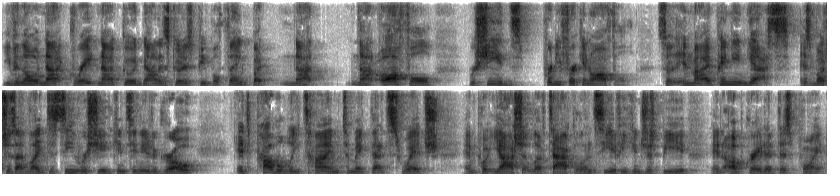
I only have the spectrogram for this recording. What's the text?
even though not great, not good, not as good as people think, but not not awful. Rasheed's pretty freaking awful. So, in my opinion, yes, as much as I'd like to see Rasheed continue to grow, it's probably time to make that switch and put Yosh at left tackle and see if he can just be an upgrade at this point.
